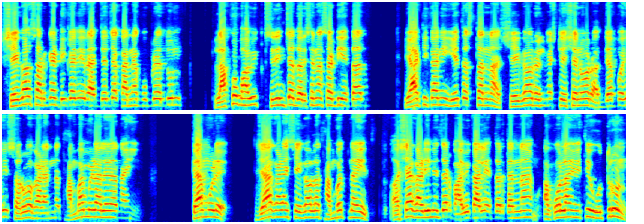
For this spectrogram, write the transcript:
शेगाव सारख्या ठिकाणी राज्याच्या कानाकोपऱ्यातून लाखो भाविक श्रींच्या दर्शनासाठी येतात. या ठिकाणी येत असताना शेगाव रेल्वे स्टेशनवर अद्यापही सर्व गाड्यांना थांबा मिळालेला नाही. त्यामुळे ज्या गाड्या शेगावला थांबत नाहीत अशा गाडीने जर भाविक आले तर त्यांना अकोला येथे उतरून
